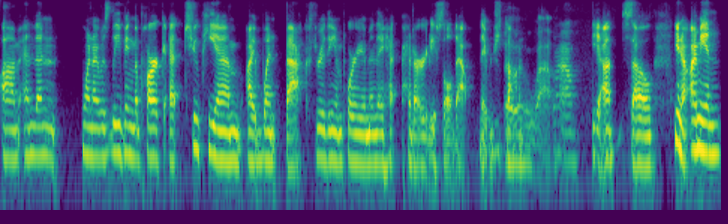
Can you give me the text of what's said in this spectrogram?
Um, and then when I was leaving the park at 2 p.m., I went back through the Emporium and they ha- had already sold out. They were just gone. Oh wow. Wow. Yeah. So, you know, I mean,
